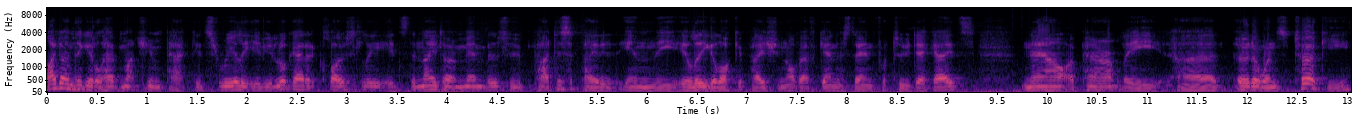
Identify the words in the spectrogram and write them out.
I don't think it'll have much impact. It's really, if you look at it closely, it's the NATO members who participated in the illegal occupation of Afghanistan for two decades. Now, apparently, uh, Erdogan's Turkey,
